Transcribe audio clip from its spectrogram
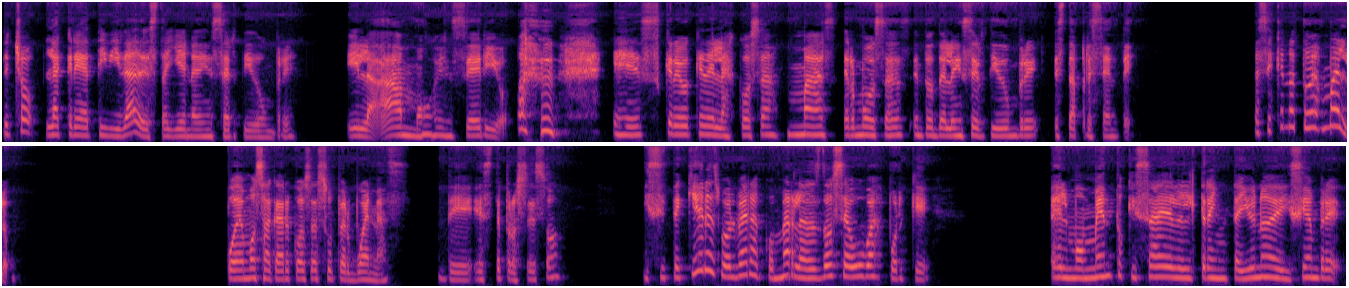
de hecho, la creatividad está llena de incertidumbre y la amo, en serio. es creo que de las cosas más hermosas en donde la incertidumbre está presente. Así que no todo es malo. Podemos sacar cosas súper buenas de este proceso. Y si te quieres volver a comer las 12 uvas porque el momento quizá el 31 de diciembre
